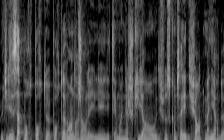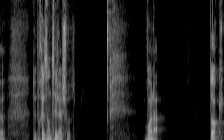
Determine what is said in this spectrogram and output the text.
utiliser ça pour, pour, te, pour te vendre, genre les, les, témoignages clients ou des choses comme ça. Il y a différentes manières de, de présenter la chose. Voilà. Donc,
